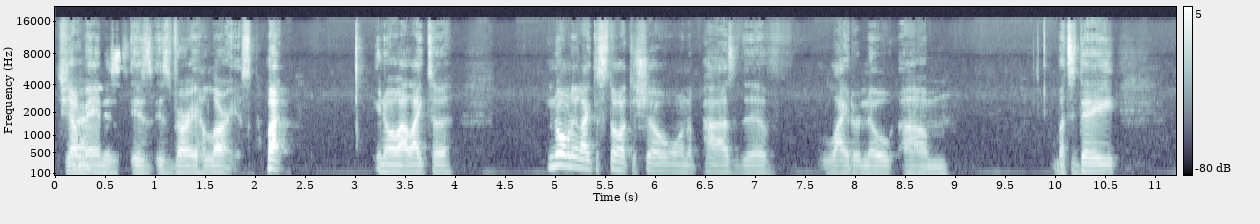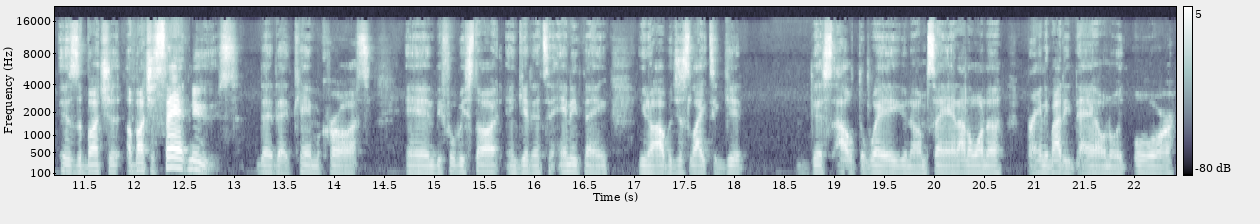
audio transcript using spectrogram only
this young Sure. man is is is very hilarious. But you know, I like to normally like to start the show on a positive, lighter note. Um, but today is a bunch of a bunch of sad news that that came across. And before we start and get into anything, you know, I would just like to get this out the way. You know, what I'm saying I don't want to bring anybody down or or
